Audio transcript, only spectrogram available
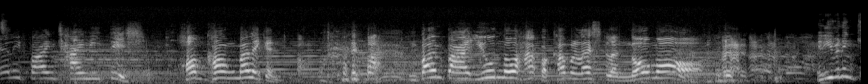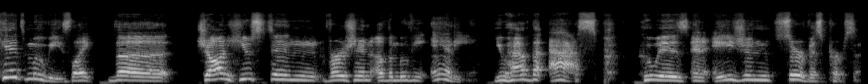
Very fine Chinese dish, Hong Kong Mulligan. Bye bye, you no have a common restaurant no more. And even in kids' movies, like the John Huston version of the movie Annie, you have the Asp, who is an Asian service person.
